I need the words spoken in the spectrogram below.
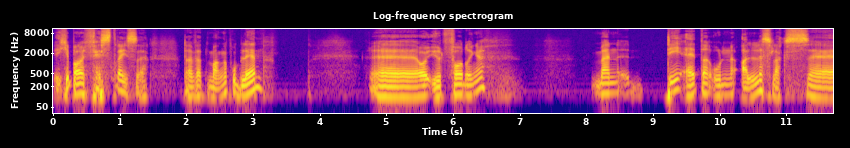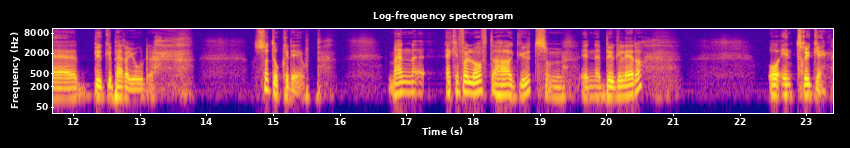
Ikke bare ei festreise. Det har vært mange problem eh, og utfordringer. Men det er der under alle slags eh, byggeperioder. Så dukker det opp. Men jeg kan få lov til å ha Gud som en byggeleder, og en trygg en.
